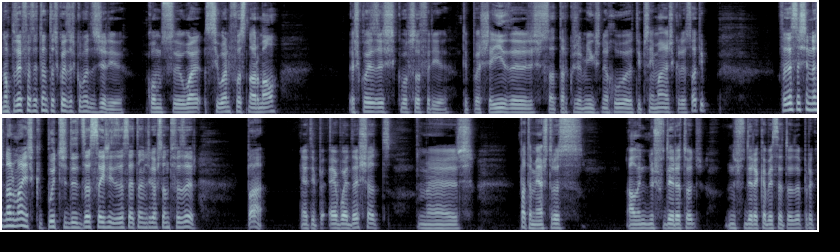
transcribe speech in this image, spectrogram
não poder fazer tantas coisas como eu desejaria. Como se o, an... se o ano fosse normal as coisas que uma pessoa faria. Tipo, as saídas, só estar com os amigos na rua, tipo, sem máscara, só tipo. Fazer essas cenas normais que putos de 16 e 17 anos gostam de fazer. Pá, é tipo, é bué da shot. Mas, pá, também acho que trouxe, além de nos foder a todos, nos foder a cabeça toda, porque,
